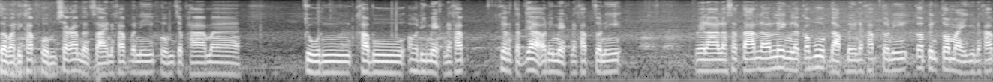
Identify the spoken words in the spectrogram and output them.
สวัสดีครับผมช่างอ้ามดันซ้ายนะครับ วันนี้ผมจะพามาจูนคาบูออดิเมกนะครับ เครื่องตัดหญ้าออดิเมกนะครับ ตัวนี้เวลาเราสตาร์ทแล้วเร่งแล้วก็วูบดับเลยนะครับ ตัวนี้ก็เป็นตัวใหม่อยู่นะครับ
